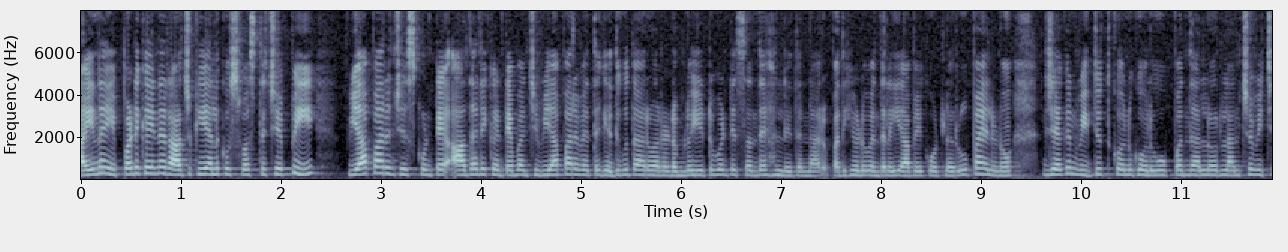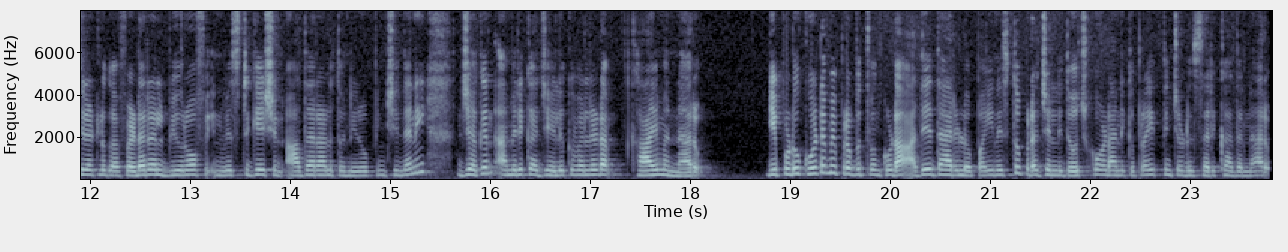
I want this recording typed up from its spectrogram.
అయినా ఇప్పటికైనా రాజకీయాలకు స్వస్తి చెప్పి వ్యాపారం చేసుకుంటే ఆదాని కంటే మంచి వ్యాపారవేత్తగా ఎదుగుతారు అనడంలో ఎటువంటి సందేహం లేదన్నారు. పదిహేడు వందల యాభై కోట్ల రూపాయలను జగన్ విద్యుత్ కొనుగోలు ఒప్పందాల్లో లంచం ఇచ్చినట్లుగా ఫెడరల్ బ్యూరో ఆఫ్ ఇన్వెస్టిగేషన్ ఆధారాలతో నిరూపించిందని జగన్ అమెరికా జైలుకు వెళ్ళడం ఖాయమన్నారు. ఇప్పుడు కూటమి ప్రభుత్వం కూడా అదే దారిలో పయనిస్తూ ప్రజల్ని దోచుకోవడానికి ప్రయత్నించడం సరికాదన్నారు.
